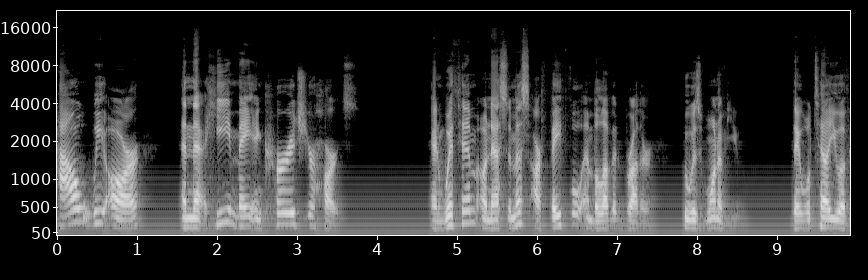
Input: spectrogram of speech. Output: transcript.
how we are and that he may encourage your hearts. And with him, Onesimus, our faithful and beloved brother, who is one of you. They will tell you of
